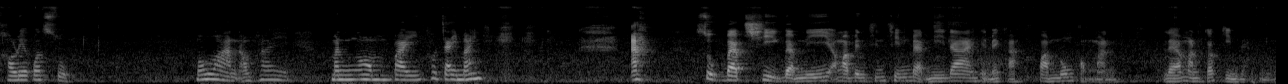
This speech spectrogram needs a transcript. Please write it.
เขาเรียกว่าสุกเมื่อวานเอาให้ มันงอมไปเข้าใจไหม สุกแบบฉีกแบบนี้เอามาเป็นชิ้นๆแบบนี้ได้เห็นไหมคะ ความนุ่มของมัน แล้วมันก็กินแบบนี้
